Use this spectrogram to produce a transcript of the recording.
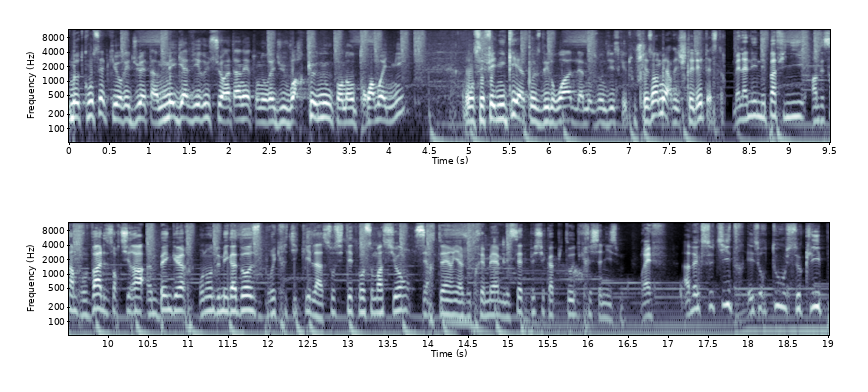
Notre concept qui aurait dû être un méga virus sur internet, on aurait dû voir que nous pendant 3 mois et demi. On s'est fait niquer à cause des droits de la maison de disques et tout, les emmerde et je les déteste. Mais l'année n'est pas finie, en décembre Vald sortira un banger au nom de Megadose pour y critiquer la société de consommation. Certains y ajouteraient même les 7 péchés capitaux du christianisme. Bref, avec ce titre et surtout ce clip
